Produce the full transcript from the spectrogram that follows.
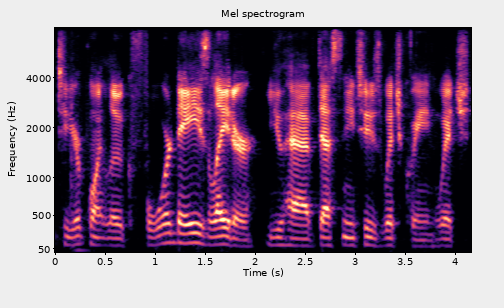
to your point, Luke. Four days later, you have Destiny 2's Witch Queen, which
